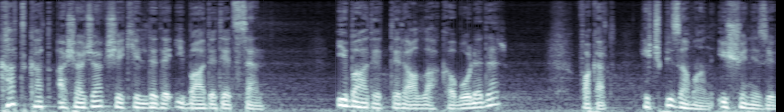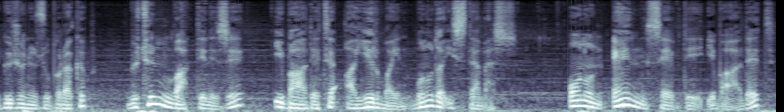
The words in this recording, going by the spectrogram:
kat kat aşacak şekilde de ibadet etsen, ibadetleri Allah kabul eder. Fakat hiçbir zaman işinizi, gücünüzü bırakıp bütün vaktinizi ibadete ayırmayın. Bunu da istemez. Onun en sevdiği ibadet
